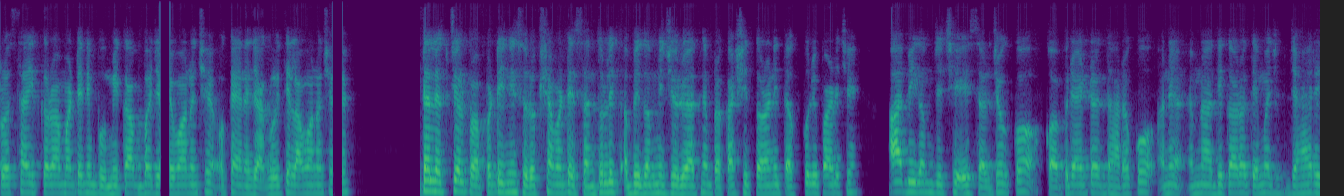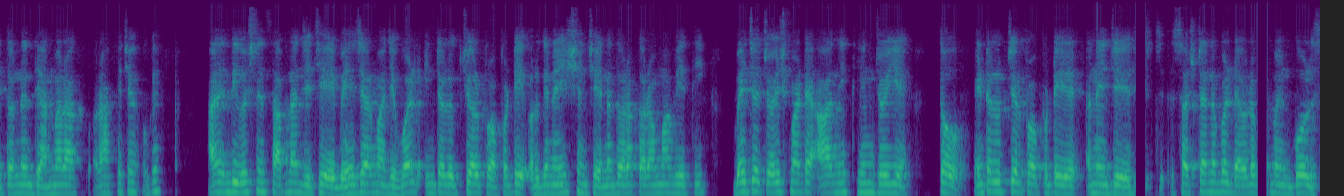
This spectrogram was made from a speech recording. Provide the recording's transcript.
પ્રોત્સાહિત કરવા માટેની ભૂમિકા ભજવવાનો છે. ઓકે અને જાગૃતિ લાવવાનો છે. ઇન્ટેલેક્ચુઅલ પ્રોપર્ટીની સુરક્ષા માટે સંતુલિત અભિગમની જરૂરિયાતને પ્રકાશિત કરવાની તક પૂરી પાડે છે. આ અભિગમ જે છે એ સર્જકો કોપીરાઇટર ધારકો અને એમના અધિકારો તેમજ જાહેર હિતોને ધ્યાનમાં રાખે છે ઓકે આ દિવસની સ્થાપના જે છે એ બે હજારમાં જે વર્લ્ડ ઇન્ટેલેક્ચુઅલ પ્રોપર્ટી ઓર્ગેનાઇઝેશન છે એના દ્વારા કરવામાં આવી હતી. બે હજાર ચોવીસ માટે આની થીમ જોઈએ તો ઇન્ટેલેક્ચુઅલ પ્રોપર્ટી અને જે sustainable development goals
